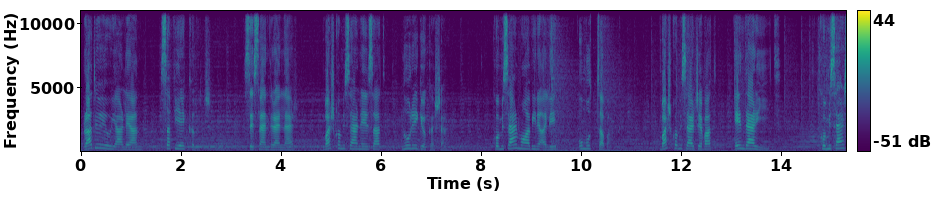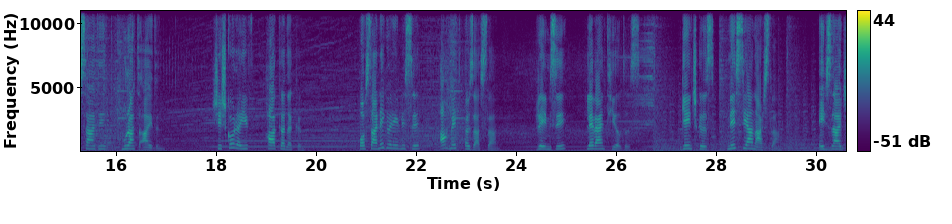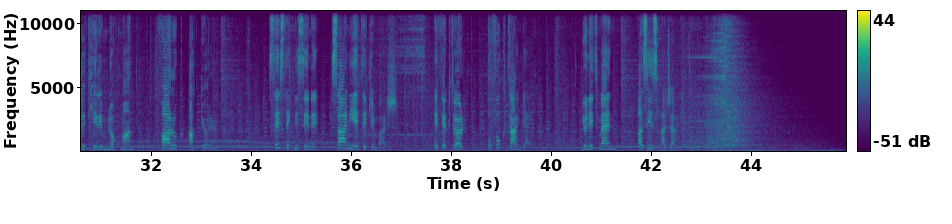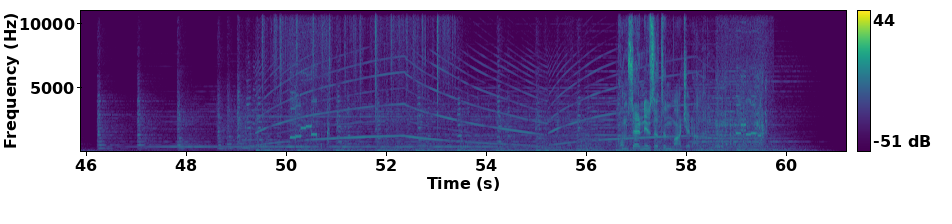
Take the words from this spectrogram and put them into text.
Radyoya uyarlayan Safiye Kılıç. Seslendirenler Başkomiser Nevzat Nuri Gökaşan. Komiser Muavini Ali Umut Tabak. Başkomiser Cevat Ender Yiğit. Komiser Sadi Murat Aydın. Şişko Raif Hakan Akın. Postane görevlisi Ahmet Özaslan. Remzi Levent Yıldız Genç kız Neslihan Arslan Eczacı Kerim Lokman Faruk Akgören. Ses teknisini Saniye Tekinbaş. Efektör Ufuk Tangel. Yönetmen Aziz Acar Komiser Nevzat'ın maceraları.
